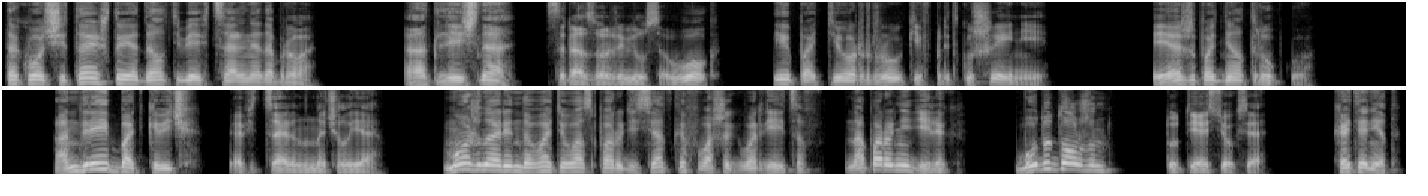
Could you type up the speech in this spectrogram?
Так вот, считай, что я дал тебе официальное добро». «Отлично!» — сразу оживился Волк и потер руки в предвкушении. Я же поднял трубку. «Андрей Батькович», — официально начал я, «можно арендовать у вас пару десятков ваших гвардейцев на пару неделек. Буду должен». Тут я осекся. «Хотя нет,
